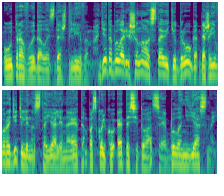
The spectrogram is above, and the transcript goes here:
Утро выдалось дождливым. Деда было решено оставить у друга, даже его родители настояли на этом, поскольку эта ситуация была неясной,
